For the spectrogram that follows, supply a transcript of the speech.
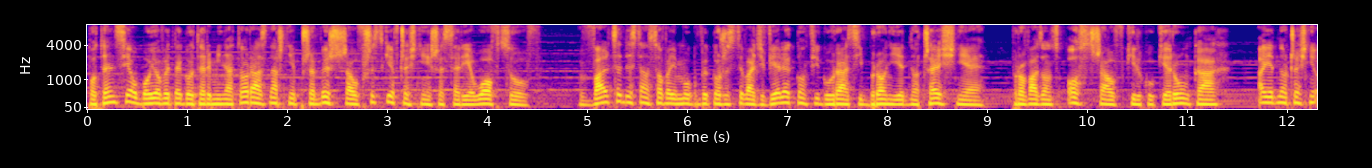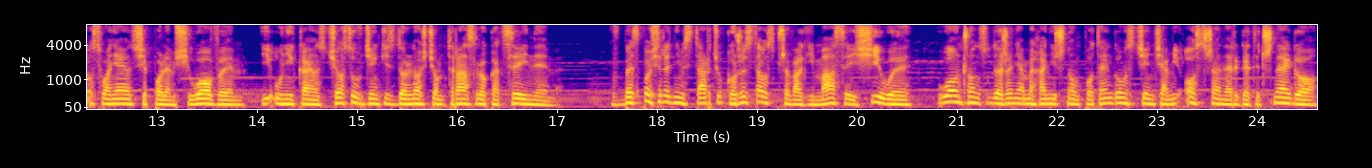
Potencjał bojowy tego Terminatora znacznie przewyższał wszystkie wcześniejsze serie łowców. W walce dystansowej mógł wykorzystywać wiele konfiguracji broni jednocześnie, prowadząc ostrzał w kilku kierunkach, a jednocześnie osłaniając się polem siłowym i unikając ciosów dzięki zdolnościom translokacyjnym. W bezpośrednim starciu korzystał z przewagi masy i siły, łącząc uderzenia mechaniczną potęgą z cięciami ostrza energetycznego,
